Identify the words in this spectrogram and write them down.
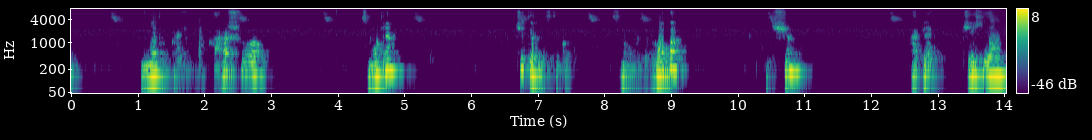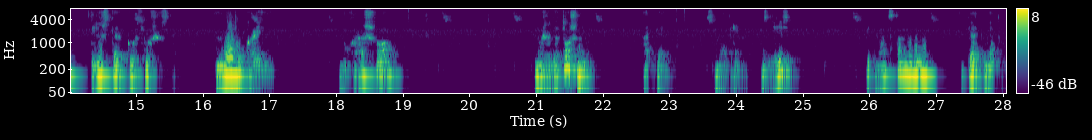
Нет Украины. Хорошо. Смотрим. 14 год. Снова Европа. Ищем. Опять Чехия, Трижское курфюршество. Нет Украины. Ну хорошо. Мы же дотошные. Опять смотрим здесь. В 15 году опять нету.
